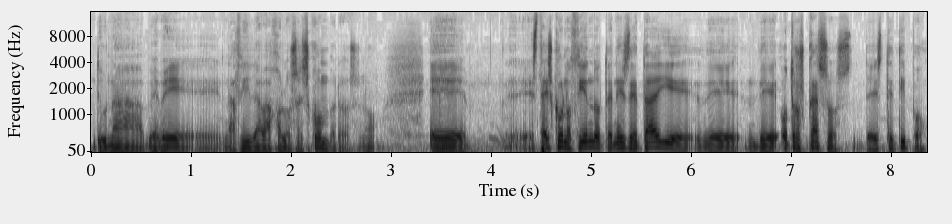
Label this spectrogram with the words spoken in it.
de una bebé eh, nacida bajo los escombros, ¿no? Eh, ¿Estáis conociendo, tenéis detalle de, de otros casos de este tipo?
